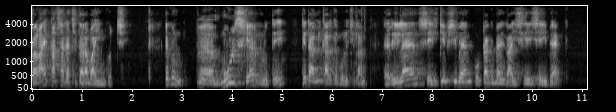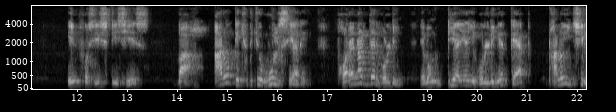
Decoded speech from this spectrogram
প্রায় কাছাকাছি তারা বাইং করছে। দেখুন মূল শেয়ারগুলোতে যেটা আমি কালকে বলেছিলাম Reliance HDFC bank Kotak bank ICICI bank Infosys TCS বা আরও কিছু কিছু মূল শেয়ারে ফরেনারদের হোল্ডিং এবং ডিআইআই হোল্ডিং এর গ্যাপ ভালোই ছিল।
